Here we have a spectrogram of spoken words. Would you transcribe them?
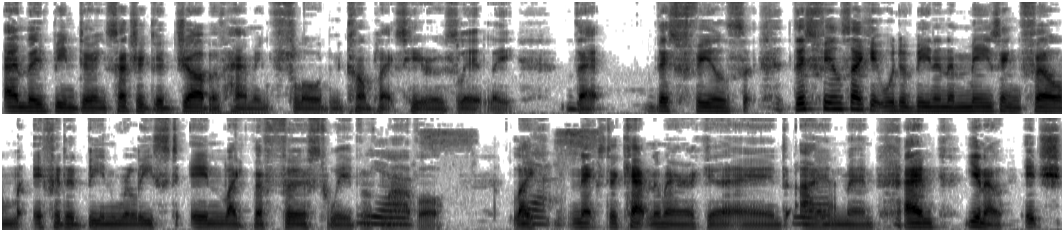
and they've been doing such a good job of having flawed and complex heroes lately that this feels this feels like it would have been an amazing film if it had been released in like the first wave of Yes. Marvel, like Yes. next to Captain America and Yeah. Iron Man, and you know it sh-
